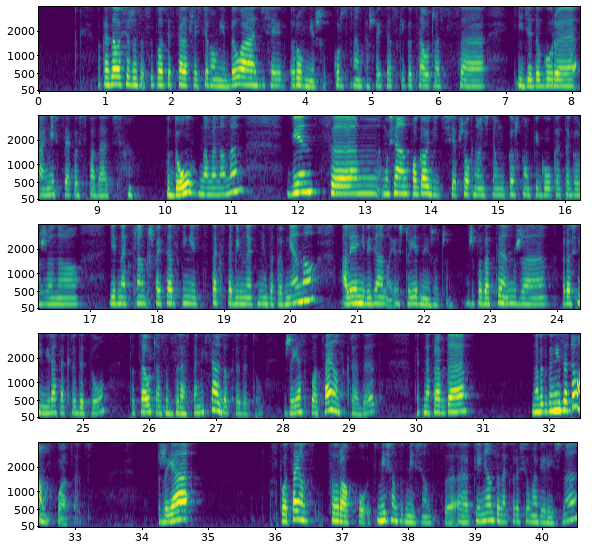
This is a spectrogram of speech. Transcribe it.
Okazało się, że sytuacja wcale przejściową nie była. Dzisiaj również kurs franka szwajcarskiego cały czas e, idzie do góry, a nie chce jakoś spadać w dół, nomen omen. Więc em, musiałam pogodzić się, przełknąć tę gorzką pigułkę tego, że no, jednak frank szwajcarski nie jest tak stabilny, jak mnie zapewniano, ale ja nie wiedziałam o jeszcze jednej rzeczy, że poza tym, że rośnie mi rata kredytu, to cały czas wzrasta mi saldo kredytu, że ja spłacając kredyt, tak naprawdę nawet go nie zaczęłam spłacać, że ja spłacając co roku, miesiąc w miesiąc, e, pieniądze, na które się umawialiśmy,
